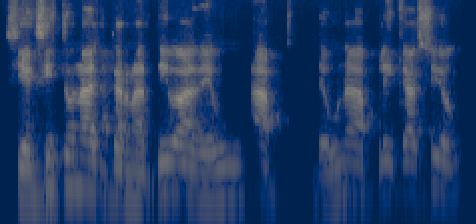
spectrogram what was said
si existe una alternativa de un app, de una aplicación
